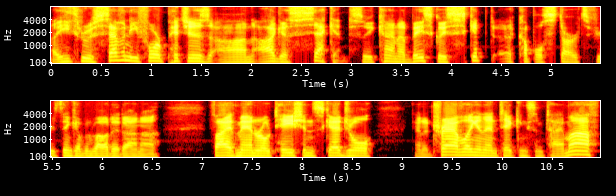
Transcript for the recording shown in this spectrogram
Uh, he threw 74 pitches on August 2nd. So he kind of basically skipped a couple starts if you're thinking about it on a five man rotation schedule, kind of traveling and then taking some time off.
